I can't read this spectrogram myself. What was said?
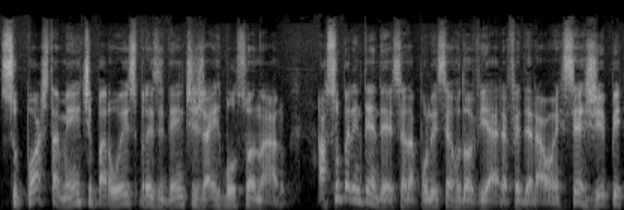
supostamente para o ex-presidente Jair Bolsonaro. A Superintendência da Polícia Rodoviária Federal em Sergipe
